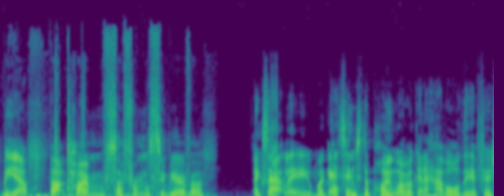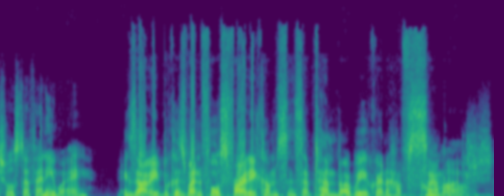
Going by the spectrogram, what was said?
but yeah, that time of suffering will soon be over. exactly, we're getting to the point where we're going to have all the official stuff anyway. Exactly, because when Force Friday comes in September, we're going to have so Oh much. gosh.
